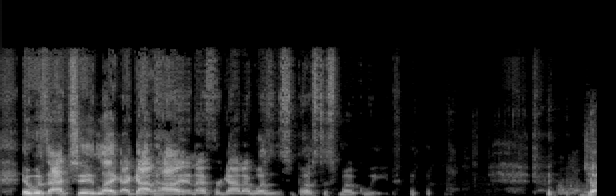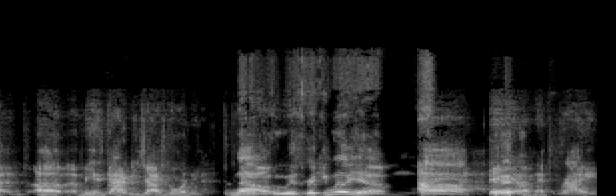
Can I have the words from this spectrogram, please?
it was actually like I got high and I forgot I wasn't supposed to smoke weed. Uh, I mean, it's got to be Josh Gordon. No, who is Ricky Williams? Ah, damn, that's right.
